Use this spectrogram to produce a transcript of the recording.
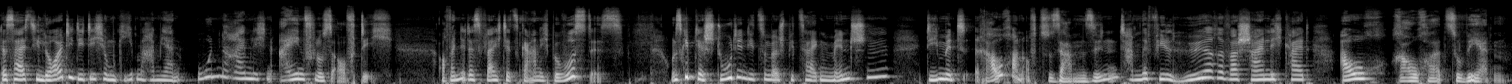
Das heißt, die Leute, die dich umgeben, haben ja einen unheimlichen Einfluss auf dich. Auch wenn dir das vielleicht jetzt gar nicht bewusst ist. Und es gibt ja Studien, die zum Beispiel zeigen, Menschen, die mit Rauchern oft zusammen sind, haben eine viel höhere Wahrscheinlichkeit, auch Raucher zu werden.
